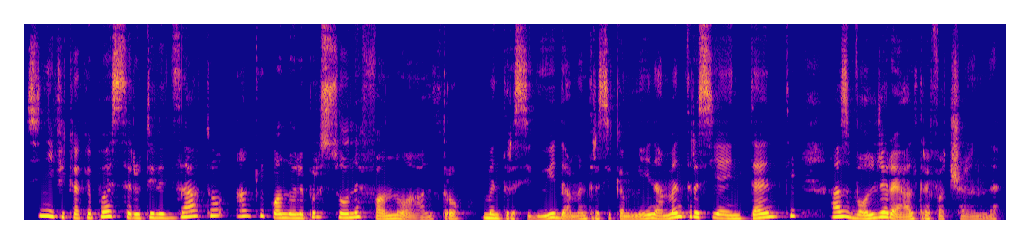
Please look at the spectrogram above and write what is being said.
Significa che può essere utilizzato anche quando le persone fanno altro, mentre si guida, mentre si cammina, mentre si è intenti a svolgere altre faccende.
